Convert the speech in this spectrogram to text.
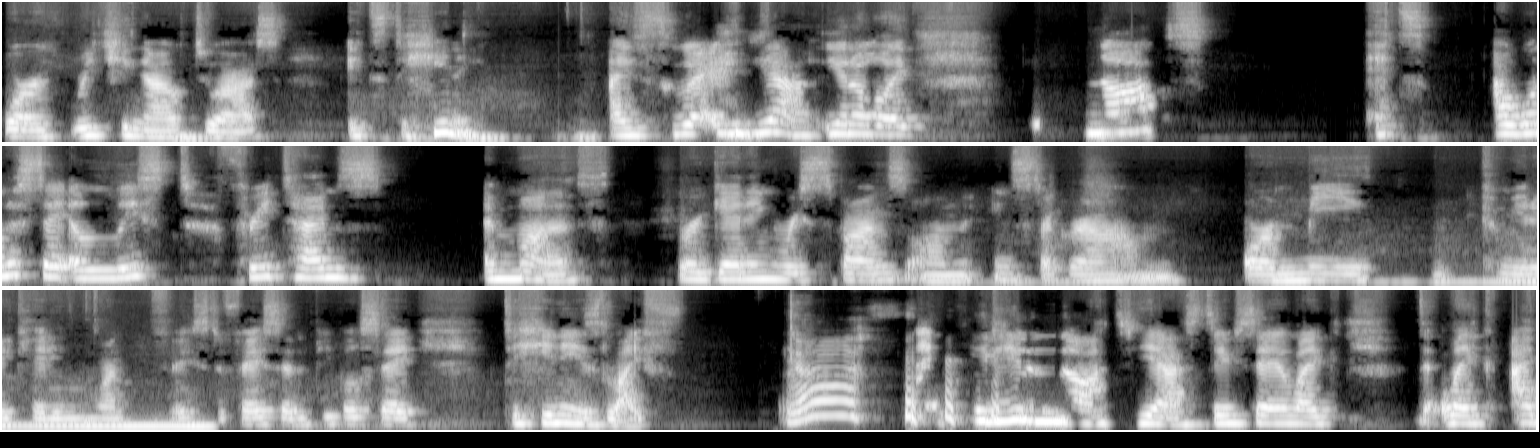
who are reaching out to us it's tahini i swear yeah you know like not it's i want to say at least three times a month we're getting response on instagram or me communicating one face to face, and people say tahini is life. Ah. kid you not. Yes, they say like like I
